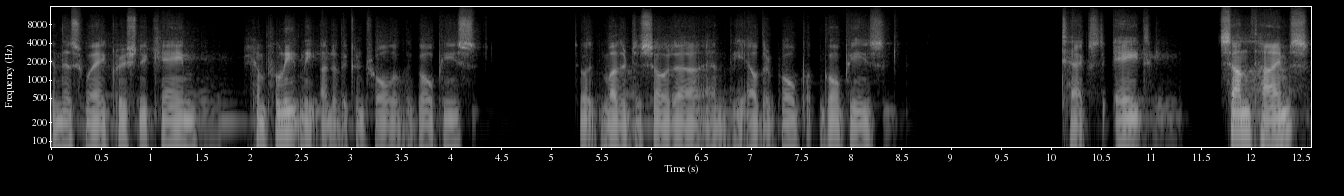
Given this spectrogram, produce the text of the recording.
In this way, Krishna came completely under the control of the gopis. So Mother Jasoda and the elder gop- gopis. Text 8. Sometimes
